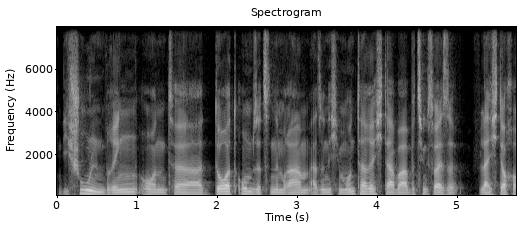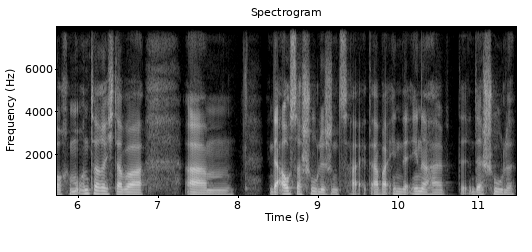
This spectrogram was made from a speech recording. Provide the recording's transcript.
in die Schulen bringen und äh, dort umsetzen im Rahmen, also nicht im Unterricht, aber beziehungsweise vielleicht doch auch im Unterricht, aber ähm, in der außerschulischen Zeit, aber in der, innerhalb der Schule.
